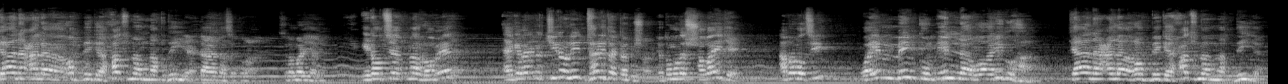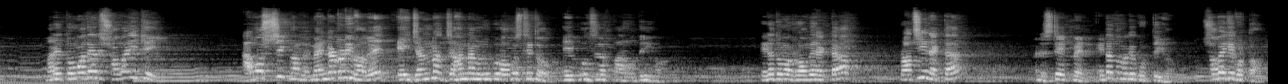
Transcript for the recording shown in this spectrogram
কানা আলা রাব্বিকা হাতমান মাকদিয়া এটা আয়াত আছে কোরআনে, সূরা মারিয়াম। এটা হচ্ছে আপনার রবের একেবারে একটা চিরনির্ধারিত একটা বিষয়। যে তোমাদের সবাইকে, আমরা বলছি, ওয়াইম মিনকুম ইল্লা ওয়ারিদুহা, কানা আলা রাব্বিকা হাতমান মাকদিয়া মানে তোমাদের সবাইকেই আবশ্যিকভাবে ম্যান্ডেটরি ভাবে এই জান্নাত জাহান্নামের উপর অবস্থিত এই পুলসিরাত পার হতেই হবে। এটা তোমার রবের একটা প্রাচীন একটা স্টেটমেন্ট এটা তোমাকে করতেই হবে। সবাইকে করতে হবে।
